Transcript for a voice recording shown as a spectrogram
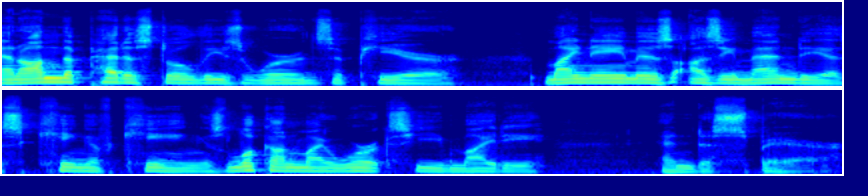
and on the pedestal these words appear My name is Ozymandias, King of Kings. Look on my works, ye mighty, and despair.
